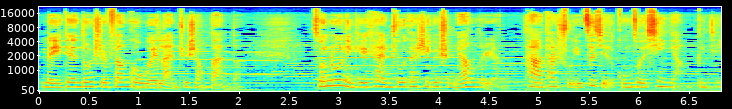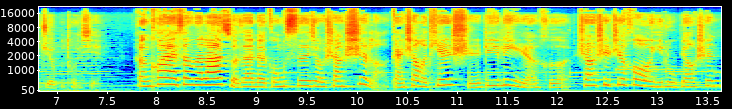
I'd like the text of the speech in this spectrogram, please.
每天都是翻过围栏去上班的。从中你可以看出他是一个什么样的人，他有他属于自己的工作信仰，并且绝不妥协。很快，桑德拉所在的公司就上市了，赶上了天时地利人和。上市之后一路飙升，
